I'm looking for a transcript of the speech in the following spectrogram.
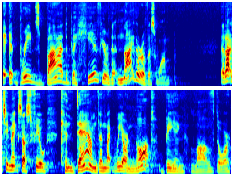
It, it breeds bad behavior that neither of us want. It actually makes us feel condemned and like we are not being loved or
